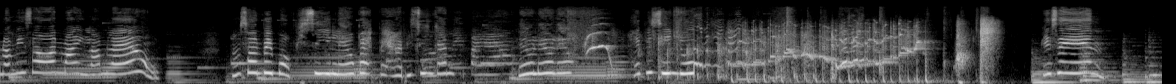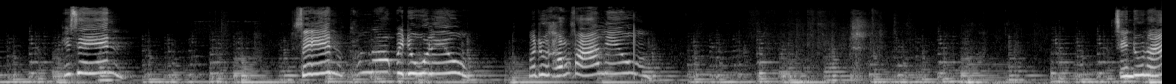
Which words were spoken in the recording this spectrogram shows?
ำแล้วพี่ซอนมาอีกลำแล้ว น้องซอนไปบอกพี่ซีนเร็วไปไปหาพี่ซีนกันเร็วเร็วเร็วให้พี่ซีนดู พี่ซีน พี่ซีน ซีนข้างนอกไปดูเร็ว มาดูท้องฟ้าเร็ว ซีนดูนะ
